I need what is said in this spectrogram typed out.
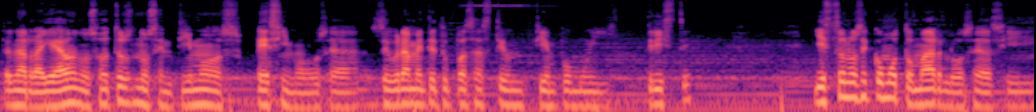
tan arraigado, nosotros nos sentimos pésimo. O sea, seguramente tú pasaste un tiempo muy triste. Y esto no sé cómo tomarlo, o sea, si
